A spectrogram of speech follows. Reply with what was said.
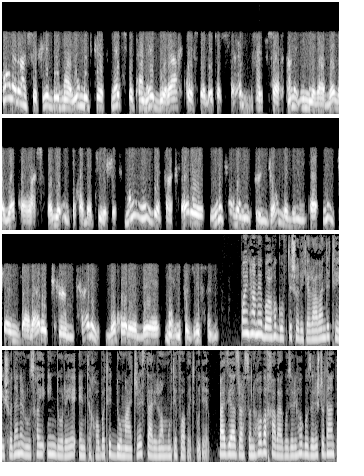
کاملا سفید بود. معلوم بود که نصف تنه درخت افتاده تا صد ساختن این مقوا و یا کاغذهای انتخاباتی بشه. ما این دقتها رو می‌توانیم انجام بدیم تا این که ضرر کمتری بخوره به محیط زیستمون با این همه بارها گفته شده که روند طی شدن روزهای این دوره انتخابات دو مجلس در ایران متفاوت بوده. بعضی از رسانه ها و خبرگزاری ها گزارش دادند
